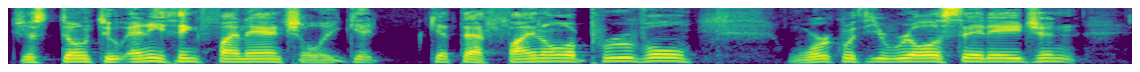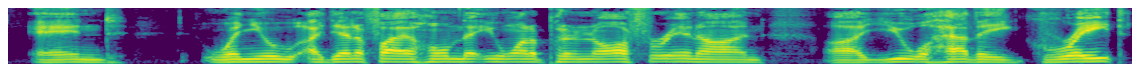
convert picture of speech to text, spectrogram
just don't do anything financially. Get get that final approval. Work with your real estate agent, and when you identify a home that you want to put an offer in on, uh, you will have a great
